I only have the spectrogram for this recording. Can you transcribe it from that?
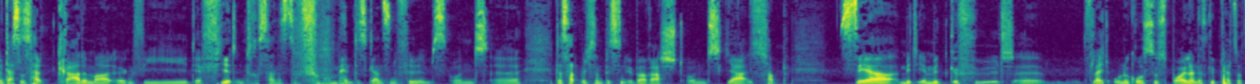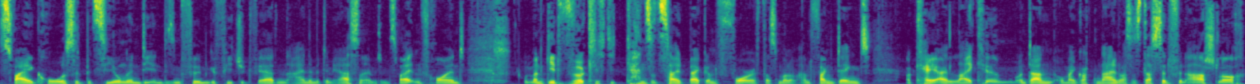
Und das ist halt gerade mal irgendwie der viertinteressanteste Moment des ganzen Films. Und äh, das hat mich so ein bisschen überrascht. Und ja, ich habe sehr mit ihr mitgefühlt. Äh, vielleicht ohne groß zu spoilern, es gibt halt so zwei große Beziehungen, die in diesem Film gefeatured werden. Eine mit dem ersten eine mit dem zweiten Freund. Und man geht wirklich die ganze Zeit back and forth, dass man am Anfang denkt, okay, I like him. Und dann, oh mein Gott, nein, was ist das denn für ein Arschloch?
